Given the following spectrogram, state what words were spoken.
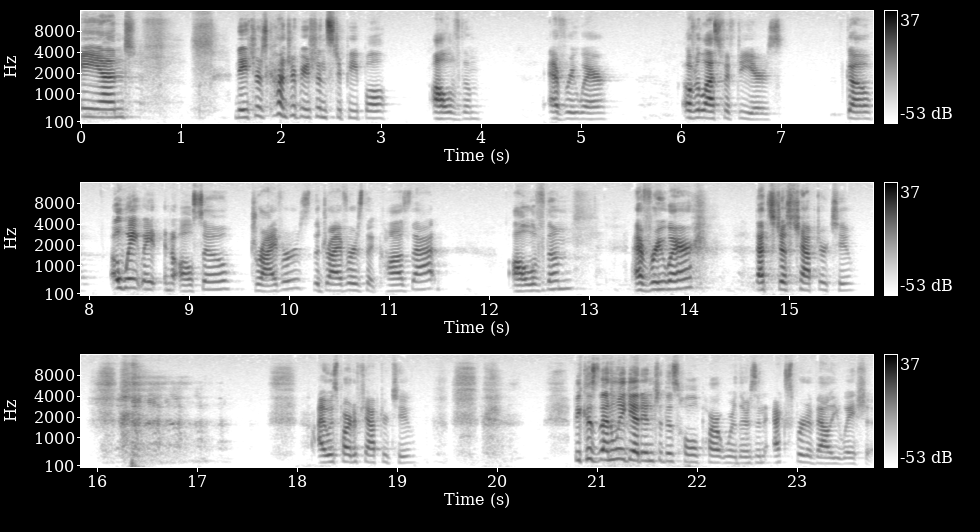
And nature's contributions to people, all of them, everywhere, over the last 50 years. Go. Oh, wait, wait. And also drivers, the drivers that cause that, all of them, everywhere. That's just chapter two. I was part of chapter two. because then we get into this whole part where there's an expert evaluation,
